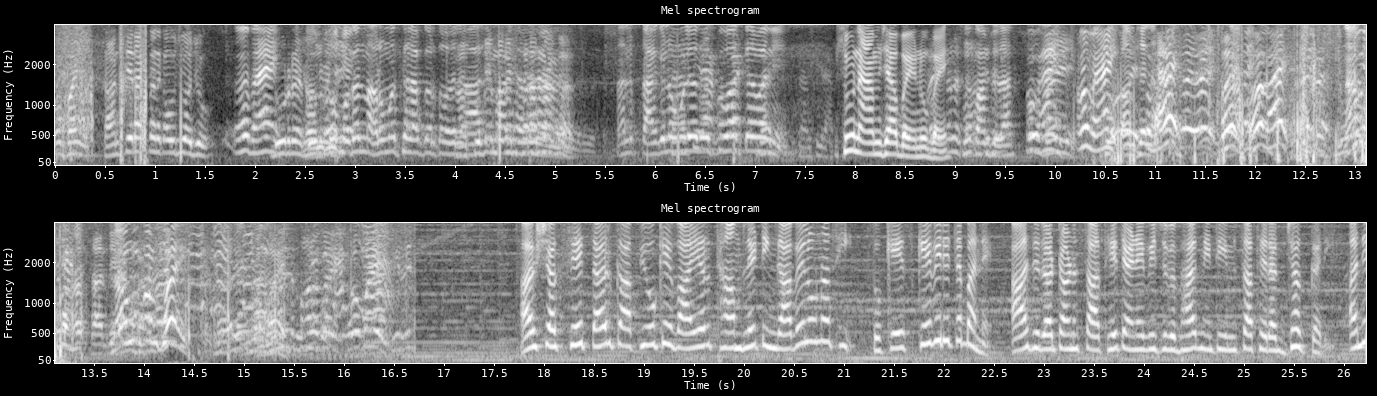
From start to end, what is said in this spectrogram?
ઓ ભાઈ શાંતિ રાખ તને કહું છું હજુ. દૂર રહે દૂર રહે મગજ મારું મત ખરાબ કરતો હવે તું બી મગજ ખરાબ ના કર. અને ટાંગેલો મળ્યો તો વાત કરવાની? શું નામ છે આ બહેનું ભાઈ શું કામ છે તાર? ઓ ભાઈ શું કામ છે લે? નામ નામ શું કામ છે? આ શખ્સે તર્ક આપ્યો કે વાયર થાંભલે ટીંગાવેલો નથી. તો કેસ કેવી રીતે બને? આજ રટણ સાથે તેણે વીજ વિભાગની ટીમ સાથે રકઝક કરી અને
